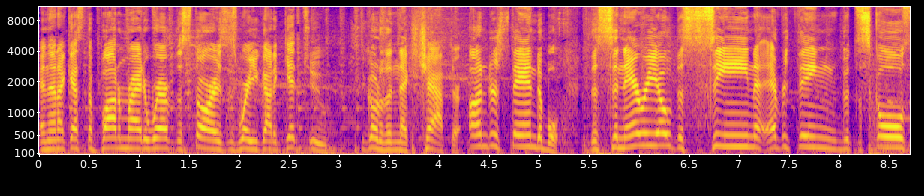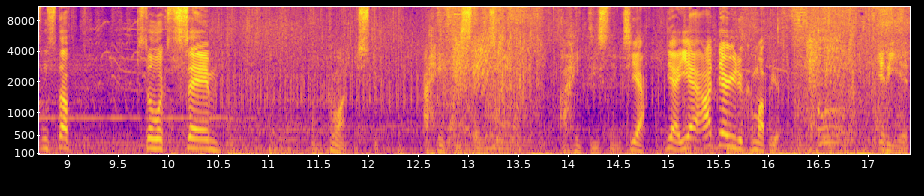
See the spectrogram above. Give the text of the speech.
And then I guess the bottom right or wherever the star is is where you got to get to to go to the next chapter. Understandable. The scenario, the scene, everything with the skulls and stuff still looks the same. Come on, you stupid. I hate these things. I hate these things. Yeah, yeah, yeah. I dare you to come up here. Idiot.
